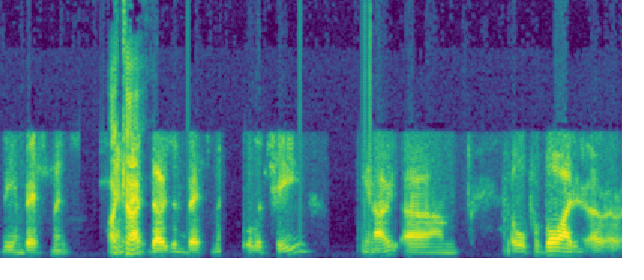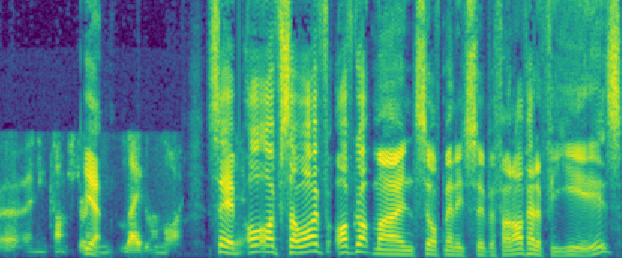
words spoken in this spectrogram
the investments, and okay. that those investments will achieve, you know, um, or provide a, a, a- an income stream Yeah. later in life. Seb. I've so I've I've got my own self-managed super fund. I've had it for years.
